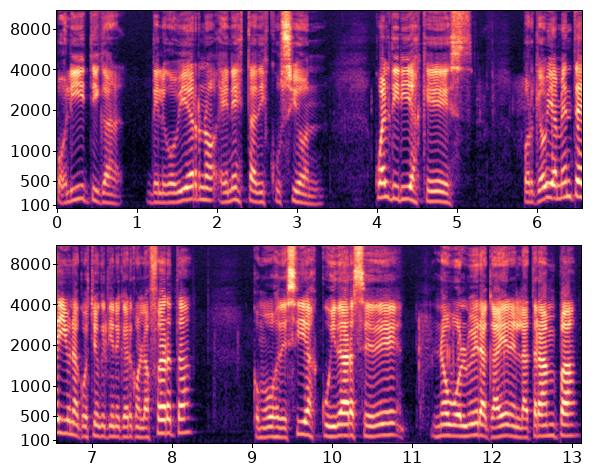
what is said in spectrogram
política del gobierno en esta discusión, ¿cuál dirías que es? Porque obviamente hay una cuestión que tiene que ver con la oferta, como vos decías, cuidarse de no volver a caer en la trampa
